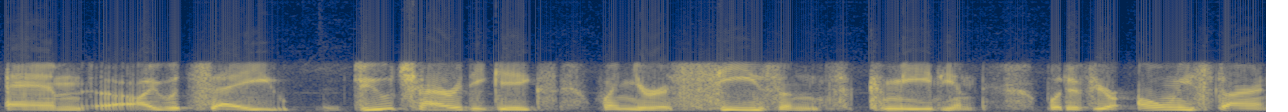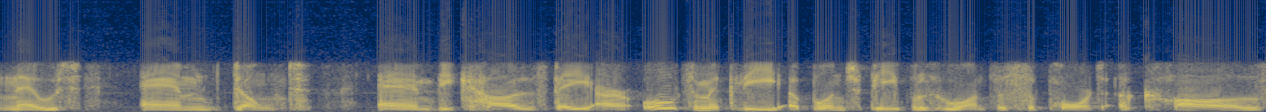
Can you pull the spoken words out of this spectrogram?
Um, I would say do charity gigs when you're a seasoned comedian, but if you're only starting out, um, don't um, because they are ultimately a bunch of people who want to support a cause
